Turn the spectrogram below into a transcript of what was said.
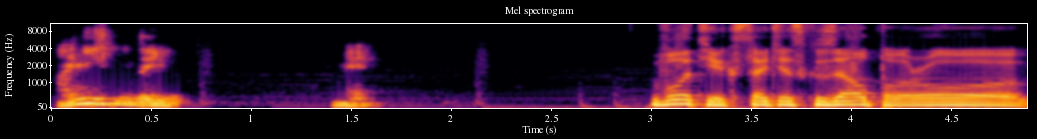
Они их не дают. Не. Вот, я, кстати, сказал про,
